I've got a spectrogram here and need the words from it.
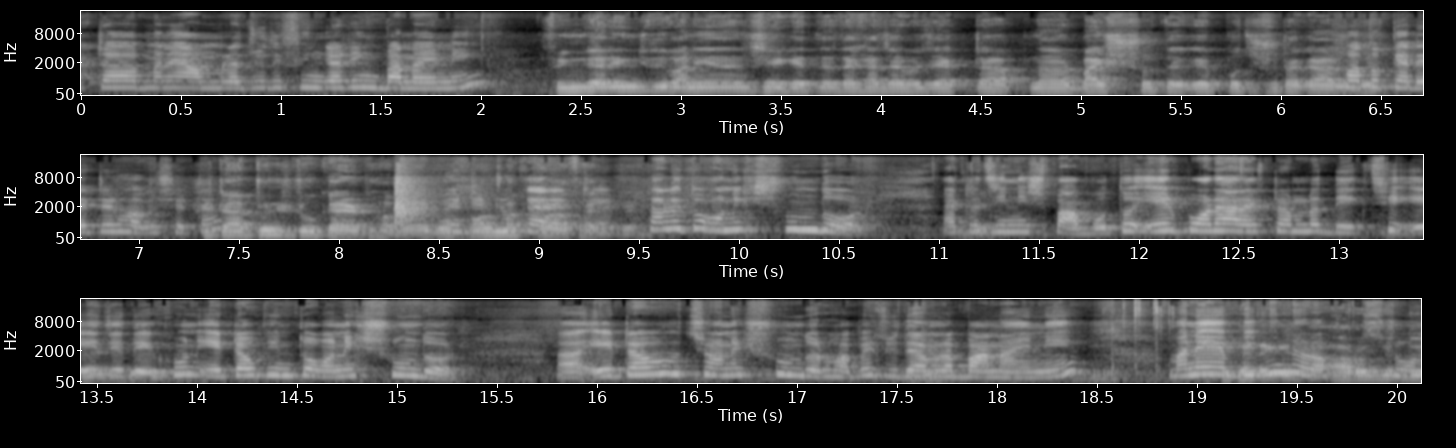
একটা মানে আমরা যদি ফিঙ্গারিং বানাই নিই? ফিঙ্গারিং যদি বানিয়ে নেন সেক্ষেত্রে দেখা যাবে যে একটা আপনার বাইশশো থেকে পঁচিশশো টাকা কত ক্যারেটের হবে সেটা? এটা টোয়েন্টি টু ক্যারেট হবে এবং হলমার্ক করা থাকবে। তাহলে তো অনেক সুন্দর একটা জিনিস পাবো। তো এরপরে আরেকটা আমরা দেখছি এই যে দেখুন এটাও কিন্তু অনেক সুন্দর। এটাও হচ্ছে অনেক সুন্দর হবে যদি আমরা বানাই নিই। মানে বিভিন্ন রকম স্টোন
